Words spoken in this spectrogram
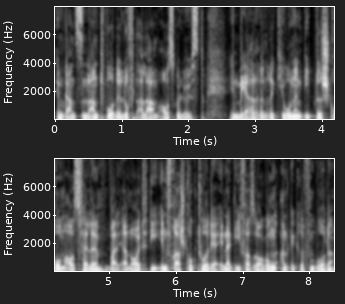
Im ganzen Land wurde Luftalarm ausgelöst. In mehreren Regionen gibt es Stromausfälle, weil erneut die Infrastruktur der Energieversorgung angegriffen wurde.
